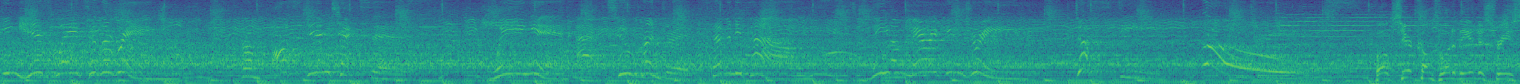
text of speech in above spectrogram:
Making his way to the ring from Austin, Texas. Weighing in at 270 pounds, the American Dream, Dusty Rhodes. Folks, here comes one of the industry's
